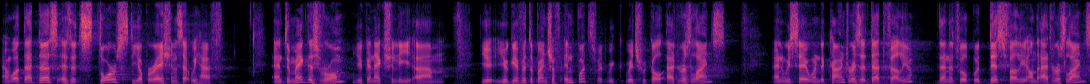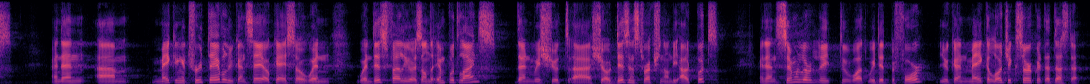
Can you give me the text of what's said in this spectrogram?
And what that does is it stores the operations that we have. And to make this ROM, you can actually, um, you, you, give it a bunch of inputs, which we, which we call address lines. And we say when the counter is at that value, then it will put this value on the address lines. And then um, making a truth table, you can say, OK, so when, when this value is on the input lines, then we should uh, show this instruction on the output. And then similarly to what we did before, you can make a logic circuit that does that.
